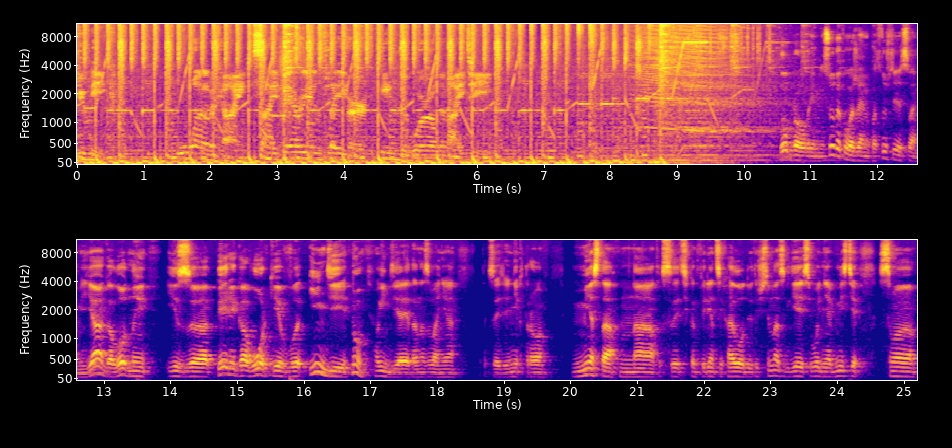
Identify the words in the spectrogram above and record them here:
Unique, one of a kind, Siberian flavor in the world of IT. Доброго времени суток, уважаемые подслушатели, с вами я, Голодный, из э, переговорки в Индии. Ну, Индия это название, так сказать, некоторого места на, так сказать, конференции Хайло 2017, где сегодня вместе с э,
